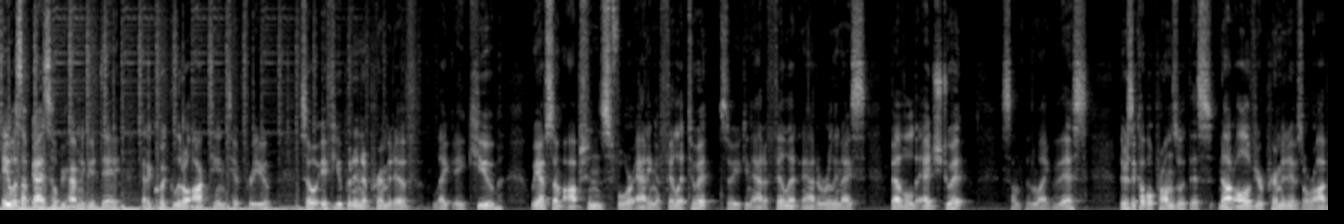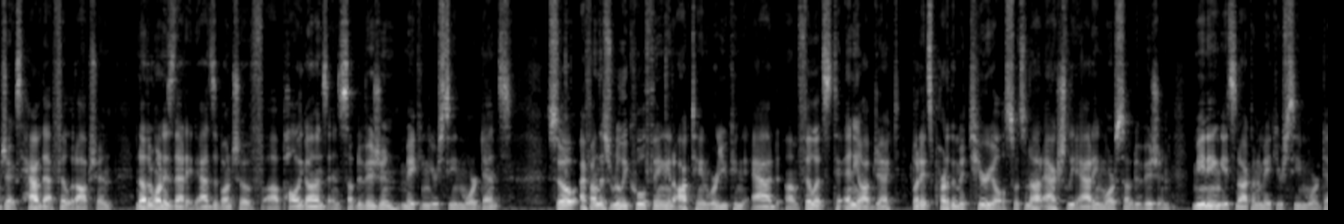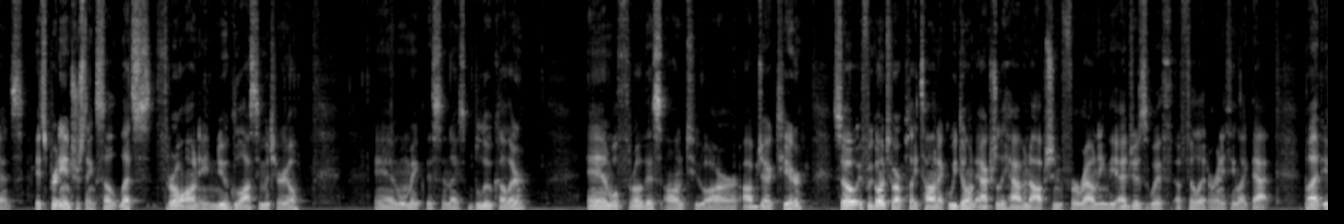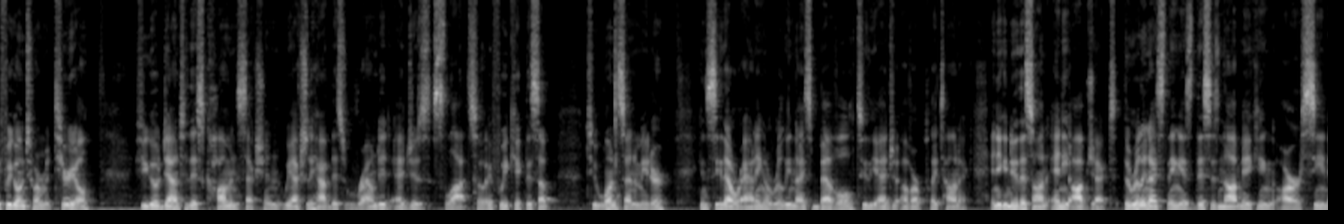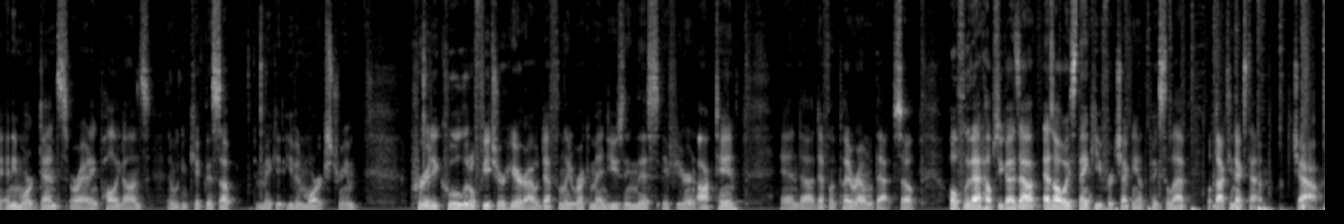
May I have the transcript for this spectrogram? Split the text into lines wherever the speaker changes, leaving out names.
Hey, what's up guys? Hope you're having a good day. Got a quick little Octane tip for you. So if you put in a primitive, like a cube, we have some options for adding a fillet to it. So you can add a fillet and add a really nice beveled edge to it, something like this. There's a couple problems with this. Not all of your primitives or objects have that fillet option. Another one is that it adds a bunch of uh, polygons and subdivision, making your scene more dense. So I found this really cool thing in Octane where you can add um, fillets to any object, but it's part of the material, so it's not actually adding more subdivision, meaning it's not going to make your scene more dense. It's pretty interesting. So let's throw on a new glossy material, and we'll make this a nice blue color. And we'll throw this onto our object here. So if we go into our Platonic, we don't actually have an option for rounding the edges with a fillet or anything like that. But if we go into our material, if you go down to this common section, we actually have this rounded edges slot. So if we kick this up to one centimeter, you can see that we're adding a really nice bevel to the edge of our platonic. And you can do this on any object. The really nice thing is this is not making our scene any more dense or adding polygons. And we can kick this up and make it even more extreme. Pretty cool little feature here. I would definitely recommend using this if you're in Octane and uh, definitely play around with that. So hopefully that helps you guys out. As always, thank you for checking out the Pixel Lab. We'll talk to you next time. Ciao.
